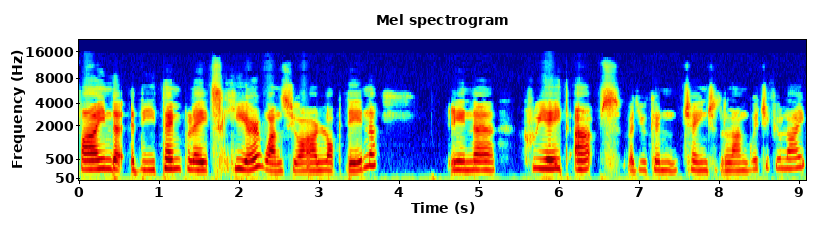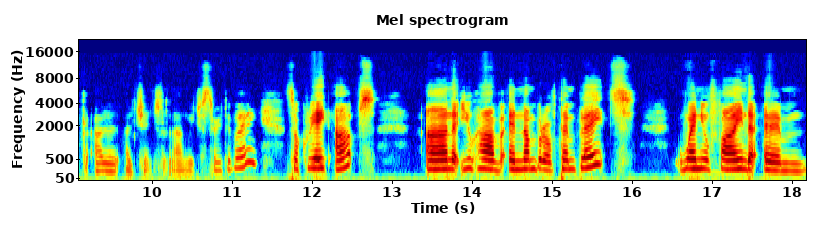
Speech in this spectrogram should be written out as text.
find the templates here once you are logged in. In uh, create apps but you can change the language if you like. I'll, I'll change the language straight away. So create apps and you have a number of templates. When you find um,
